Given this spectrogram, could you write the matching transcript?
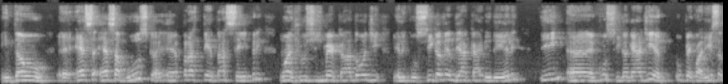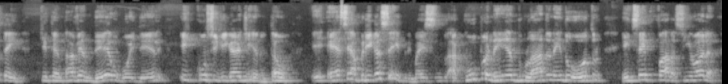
Então, é, essa, essa busca é para tentar sempre um ajuste de mercado onde ele consiga vender a carne dele e é, consiga ganhar dinheiro. O pecuarista tem que tentar vender o boi dele e conseguir ganhar dinheiro. Então, essa é a briga sempre, mas a culpa nem é do lado nem do outro. A gente sempre fala assim: olha,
